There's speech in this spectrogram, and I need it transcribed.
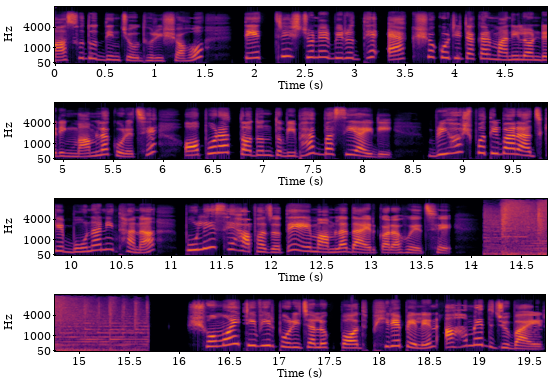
মাসুদ উদ্দিন চৌধুরী সহ ৩৩ জনের বিরুদ্ধে একশো কোটি টাকার মানি লন্ডারিং মামলা করেছে অপরাধ তদন্ত বিভাগ বা সিআইডি। বৃহস্পতিবার আজকে বোনানী থানা পুলিশ হেফাজতে এ মামলা দায়ের করা হয়েছে। সময় টিভির পরিচালক পদ ফিরে পেলেন আহমেদ জুবায়ের।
